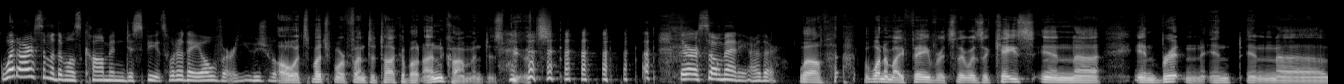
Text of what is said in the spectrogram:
What are some of the most common disputes? What are they over usually? Oh, it's much more fun to talk about uncommon disputes. there are so many, are there? Well, one of my favorites. There was a case in uh, in Britain in in uh,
